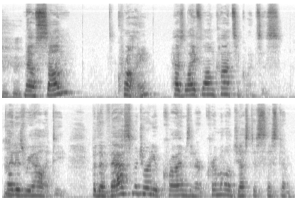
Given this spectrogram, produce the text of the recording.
Mm-hmm. Now, some crime has lifelong consequences. Mm-hmm. That is reality. But the vast majority of crimes in our criminal justice system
